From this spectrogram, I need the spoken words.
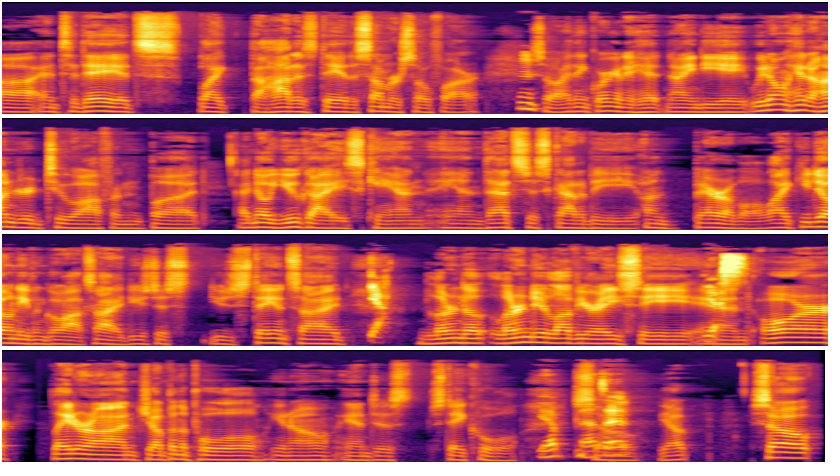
uh, and today it's like the hottest day of the summer so far. Mm. So I think we're going to hit 98. We don't hit 100 too often, but I know you guys can, and that's just got to be unbearable. Like you don't even go outside; you just you just stay inside. Yeah. Learn to learn to love your AC, and yes. or later on jump in the pool, you know, and just stay cool. Yep, that's so, it. Yep. So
